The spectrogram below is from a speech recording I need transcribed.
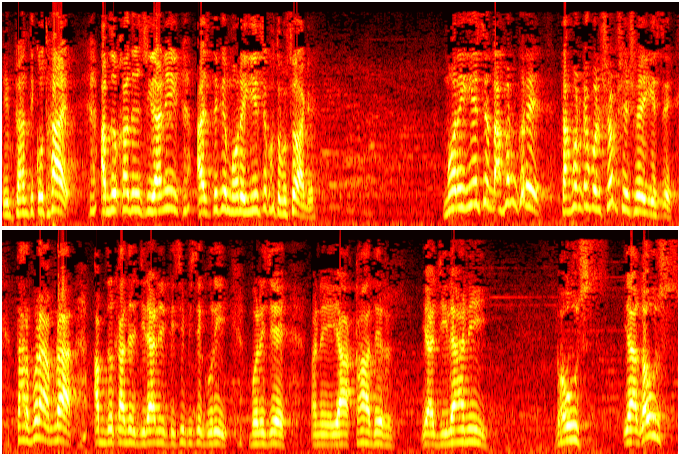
বিভ্রান্তি কোথায়? আব্দুল কাদের জিলানি আজ থেকে মরে গিয়েছে কত বছর আগে? মরে গিয়েছে, দাফন করে, দাফন কাফন সব শেষ হয়ে গেছে। তারপরে আমরা আব্দুল কাদের জিলানির পিছিয়ে পিছিয়ে ঘুরি, বলি যে মানে ইয়া কাদের, ইয়া জিলানি গৌস ইয়া গৌস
